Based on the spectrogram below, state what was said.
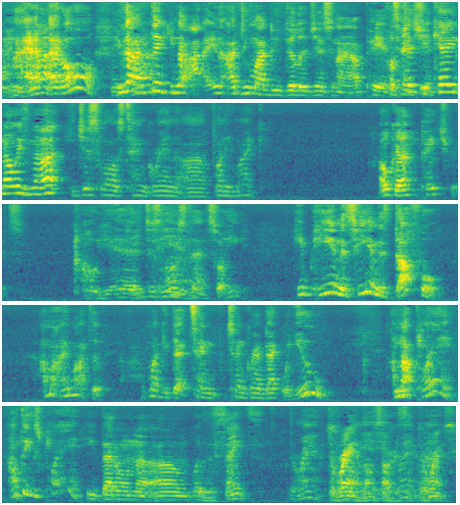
at, at all. you gotta not. think. You know, I, I do my due diligence and I, I pay For attention. fifty k, no, he's not. He just lost ten grand to uh, Funny Mike, Okay. Patriots. Oh yeah, he just damn. lost that. So he, he, he in his he in his duffel. I'm, I'm about to, I'm gonna get that 10, 10 grand back with you. I'm not playing. I don't think he's playing. He bet on the um, was it, Saints? The Rams. The Rams. I'm Yeah, sorry, Rams. the Rams.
